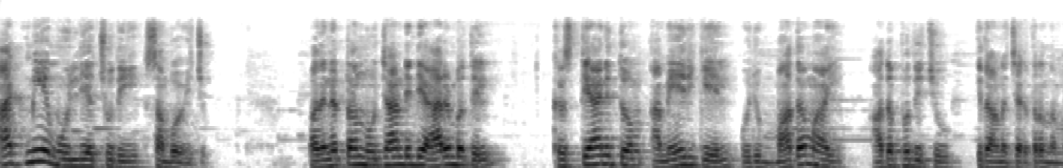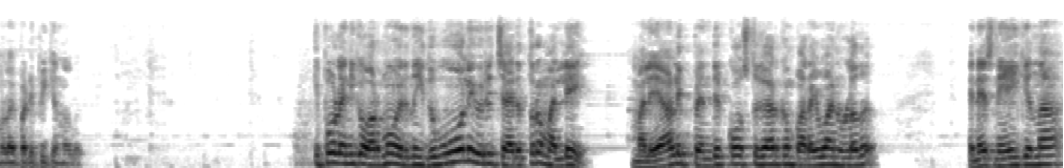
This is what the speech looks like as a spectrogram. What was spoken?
ആത്മീയ മൂല്യച്യുതി സംഭവിച്ചു. പതിനെട്ടാം നൂറ്റാണ്ടിന്റെ ആരംഭത്തിൽ ക്രിസ്ത്യാനിത്വം അമേരിക്കയിൽ ഒരു മതമായി അധപ്പതിച്ചു ഇതാണ് ചരിത്രം നമ്മളെ പഠിപ്പിക്കുന്നത്. ഇപ്പോൾ എനിക്ക് ഓർമ്മ വരുന്ന ഇതുപോലെ ഒരു ചരിത്രമല്ലേ മലയാളി പെന്തിക്കോസ്തുകാർക്കും പറയുവാനുള്ളത്? എന്നെ സ്നേഹിക്കുന്ന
